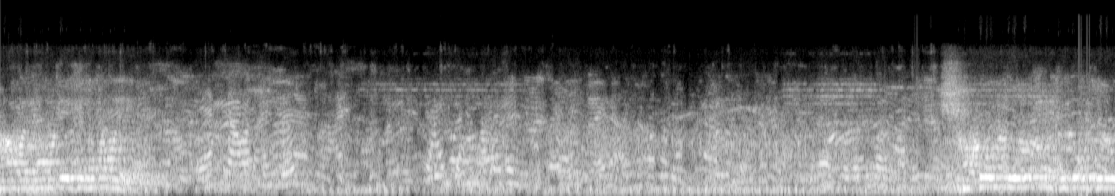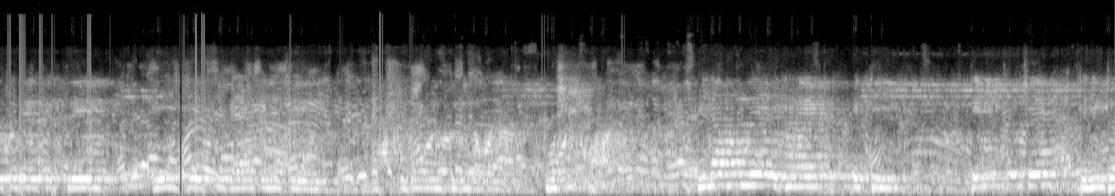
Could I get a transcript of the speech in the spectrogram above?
আমাদের মঞ্চে এসে জমা দিয়ে। বিনামূল্যে এখানে একটি ট্রেনিং চলছে। ট্রেনিংটা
